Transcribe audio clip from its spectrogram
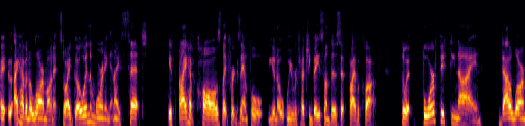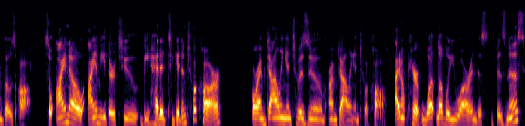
I, I have an alarm on it. So I go in the morning and I set if I have calls, like for example, you know, we were touching base on this at five o'clock. So at 4:59, that alarm goes off. So I know I am either to be headed to get into a car or I'm dialing into a Zoom or I'm dialing into a call. I don't care what level you are in this business.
